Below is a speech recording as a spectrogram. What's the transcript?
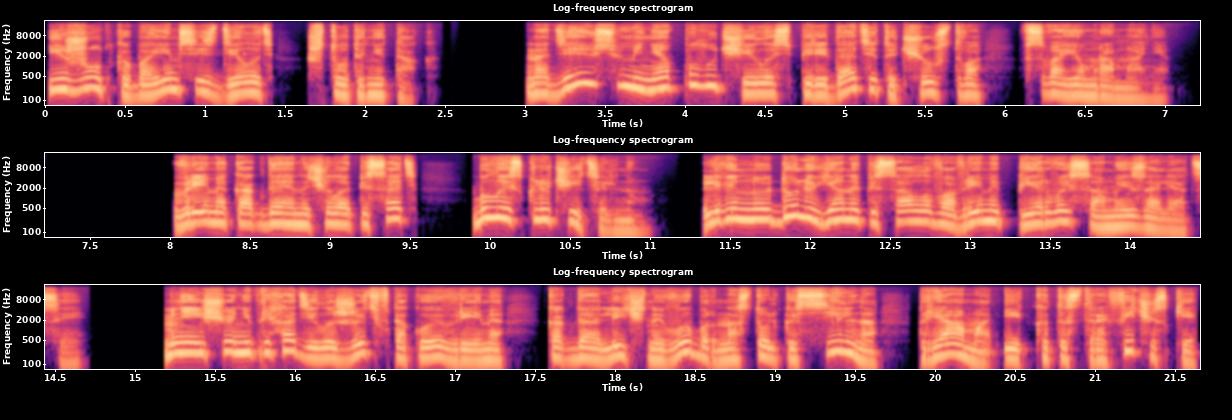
и жутко боимся сделать что-то не так. Надеюсь, у меня получилось передать это чувство в своем романе. Время, когда я начала писать, было исключительным. Львиную долю я написала во время первой самоизоляции. Мне еще не приходилось жить в такое время, когда личный выбор настолько сильно, прямо и катастрофически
